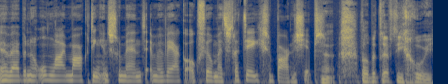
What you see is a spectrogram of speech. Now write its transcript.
Uh, we hebben een online marketing instrument en we werken ook veel met strategische partnerships. Ja. Wat betreft die groei.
